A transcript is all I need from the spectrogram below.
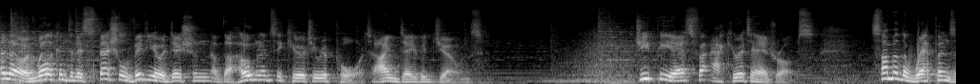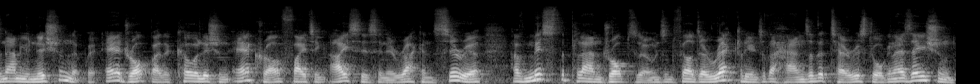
Hello and welcome to this special video edition of the Homeland Security Report. I'm David Jones. GPS for accurate airdrops. Some of the weapons and ammunition that were airdropped by the coalition aircraft fighting ISIS in Iraq and Syria have missed the planned drop zones and fell directly into the hands of the terrorist organization.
